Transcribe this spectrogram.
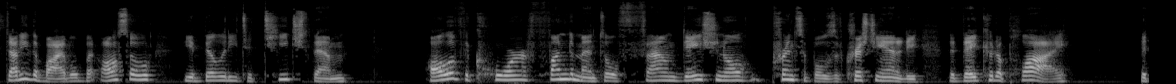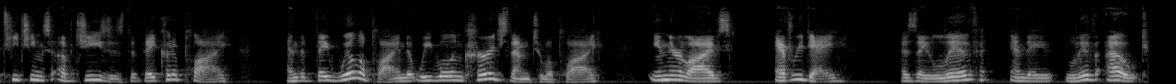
study the Bible, but also the ability to teach them all of the core, fundamental, foundational principles of Christianity that they could apply, the teachings of Jesus that they could apply, and that they will apply, and that we will encourage them to apply in their lives every day as they live and they live out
